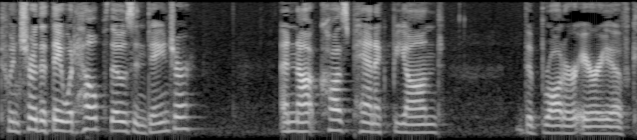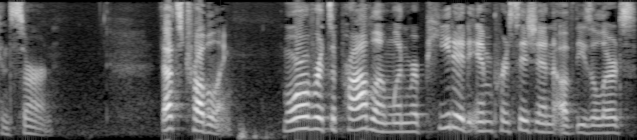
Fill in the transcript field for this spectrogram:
to ensure that they would help those in danger and not cause panic beyond the broader area of concern. That's troubling. Moreover, it's a problem when repeated imprecision of these alerts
